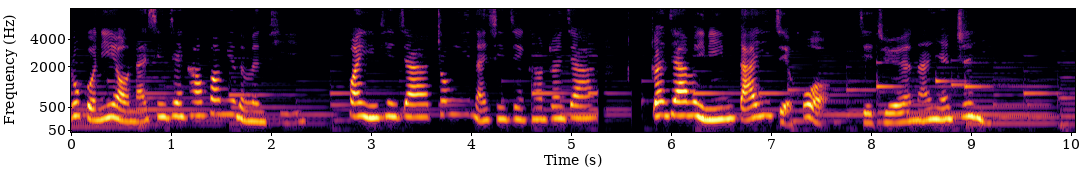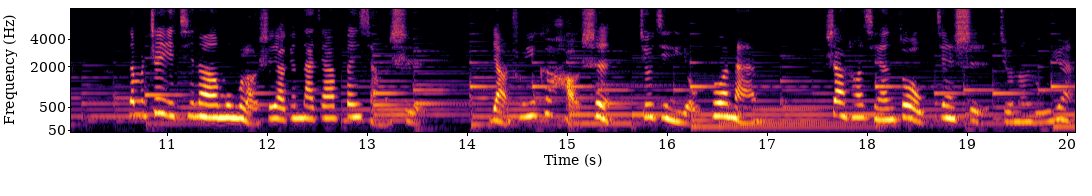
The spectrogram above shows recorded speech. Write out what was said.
如果您有男性健康方面的问题，欢迎添加中医男性健康专家，专家为您答疑解惑，解决难言之隐。那么这一期呢，木木老师要跟大家分享的是，养出一颗好肾究竟有多难？上床前做五件事就能如愿。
